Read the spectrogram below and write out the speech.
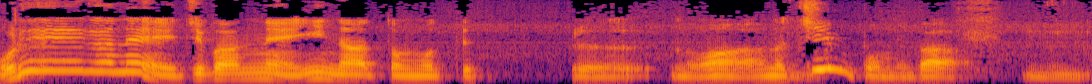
俺がね一番ねいいなと思ってるのはあのチンポムが、うん。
